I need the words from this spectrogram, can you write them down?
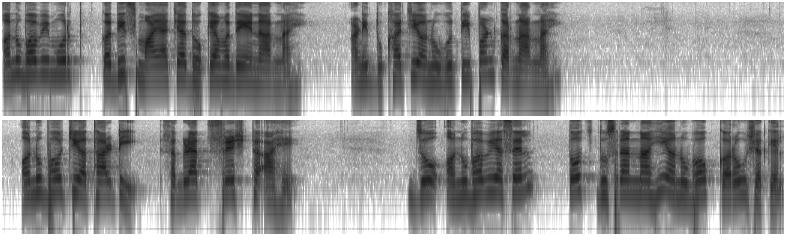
अनुभवी मूर्त कधीच मायाच्या धोक्यामध्ये येणार नाही आणि दुःखाची अनुभूती पण करणार नाही. अनुभवची अथॉरिटी सगळ्यात श्रेष्ठ आहे. जो अनुभवी असेल तोच दुसऱ्यांनाही अनुभव करवू शकेल.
